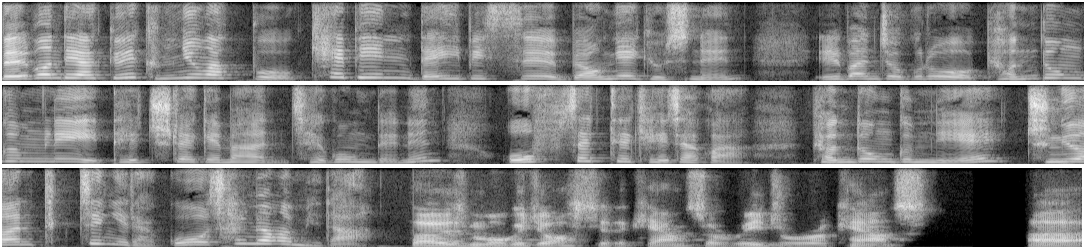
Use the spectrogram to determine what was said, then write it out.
멜번 대학교의 금융학부 케빈 데이비스 명예 교수는 일반적으로 변동금리 대출에게만 제공되는 오프세트 계좌가 변동금리의 중요한 특징이라고 설명합니다. Those mortgage offset accounts or redraw accounts uh,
